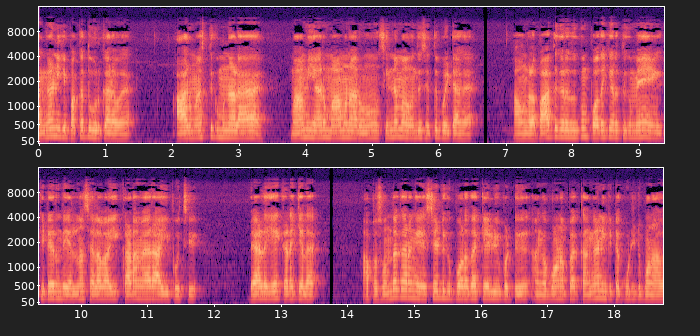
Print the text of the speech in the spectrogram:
கங்காணிக்கு பக்கத்து ஊருக்காரவ ஆறு மாதத்துக்கு முன்னால் மாமியாரும் மாமனாரும் சின்னம்மா வந்து செத்து போயிட்டாங்க அவங்கள பார்த்துக்கிறதுக்கும் புதைக்கிறதுக்குமே எங்ககிட்ட இருந்த எல்லாம் செலவாகி கடன் வேற ஆகி போச்சு. வேலையே கிடைக்கல. அப்போ சொந்தக்காரங்க எஸ்டேட்டுக்கு போகிறதா கேள்விப்பட்டு அங்கே போனப்போ கங்காணிக்கிட்ட கூட்டிகிட்டு போனாவ.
